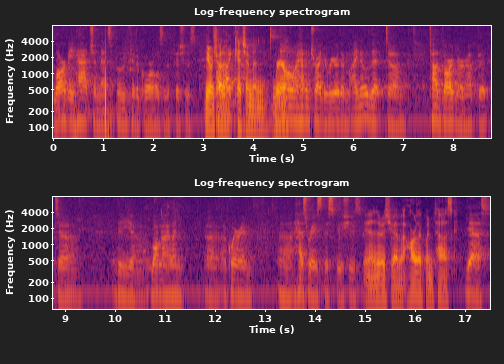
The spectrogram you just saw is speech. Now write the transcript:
larvae hatch, and that's food for the corals and the fishes. You don't so try I to like catch them and rear them? No, I haven't tried to rear them. I know that um, Todd Gardner up at uh, the uh, Long Island uh, Aquarium uh, has raised this species. Yeah, notice you have a harlequin tusk. Yes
